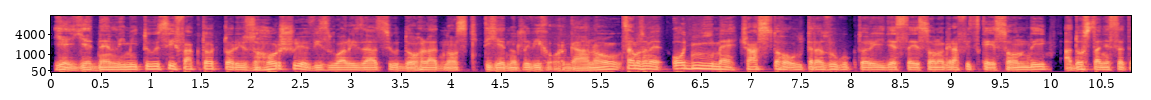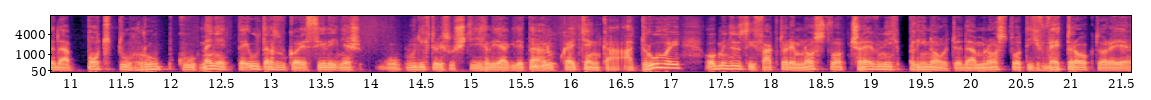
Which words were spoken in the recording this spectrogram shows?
je jeden limitujúci faktor, ktorý zhoršuje vizualizáciu, dohľadnosť tých jednotlivých orgánov. Samozrejme, odníme čas toho ultrazvuku, ktorý ide z tej sonografickej sondy a dostane sa teda pod tú hrúbku menej tej ultrazvukovej sily, než u ľudí, ktorí sú štíhli a kde tá mm-hmm. hrúbka je tenká. A druhý obmedzujúci faktor je množstvo črevných plynov, teda množstvo tých vetrov, ktoré je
